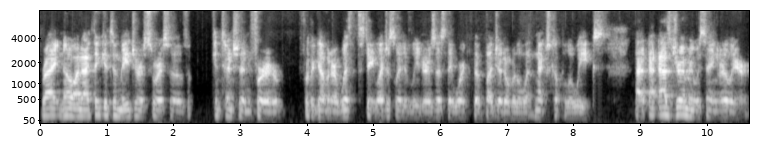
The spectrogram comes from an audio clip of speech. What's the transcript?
Right. No, and I think it's a major source of contention for for the governor with state legislative leaders as they work the budget over the next couple of weeks. As Jeremy was saying earlier,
